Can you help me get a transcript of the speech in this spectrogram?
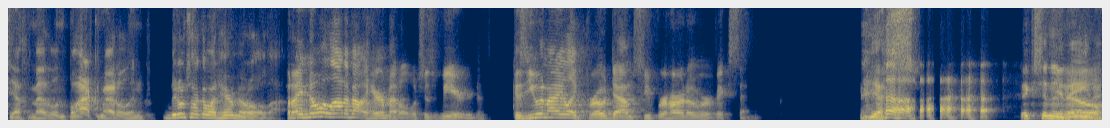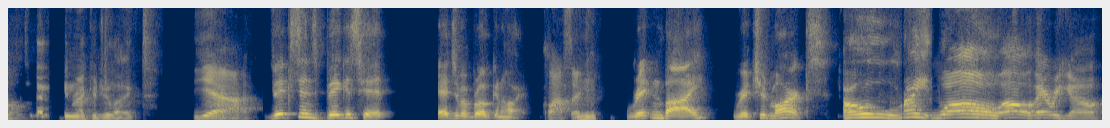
death metal and black metal, and we don't talk about hair metal a lot. But I know a lot about hair metal, which is weird. Because you and I like bro down super hard over Vixen. Yes, Vixen and You Vain. I know- think that Vain record you liked. Yeah, Vixen's biggest hit, "Edge of a Broken Heart," classic. Mhm. written by Richard Marx. Oh right, Whoa, oh, there we go.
